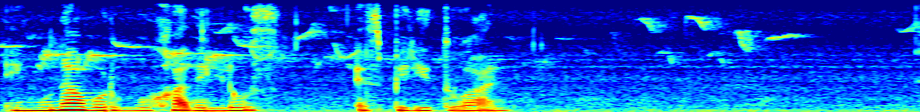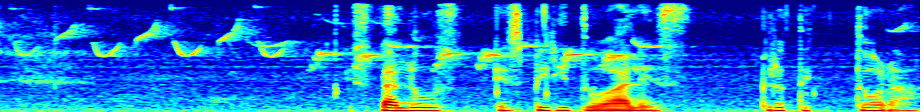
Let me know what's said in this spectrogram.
en una burbuja de luz espiritual. Esta luz espiritual es protectora,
